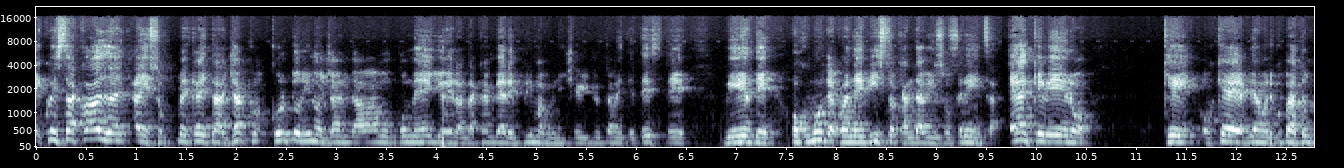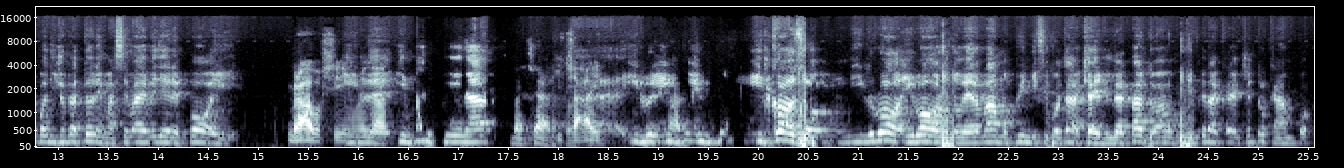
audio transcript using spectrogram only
E questa cosa, adesso per carità, già col Torino già andavamo un po' meglio, era da cambiare prima, come dicevi giustamente te, ste, verde o comunque quando hai visto che andavi in sofferenza. È anche vero che, ok, abbiamo recuperato un po' di giocatori, ma se vai a vedere poi Bravo, sì, il, esatto. in panchina. Beh, certo. Eh, il, il, il, il, coso, il ruolo, il ruolo dove eravamo più in difficoltà, cioè il reparto avevamo più in difficoltà che nel centrocampo,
